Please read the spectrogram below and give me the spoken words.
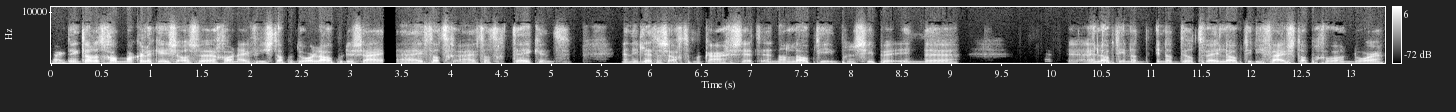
Ja, ik denk dat het gewoon makkelijk is als we gewoon even die stappen doorlopen. Dus hij, heeft, dat, heeft dat getekend en die letters achter elkaar gezet. En dan loopt hij in principe in de. Hij loopt in dat, in dat deel 2 loopt hij die vijf stappen gewoon door.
